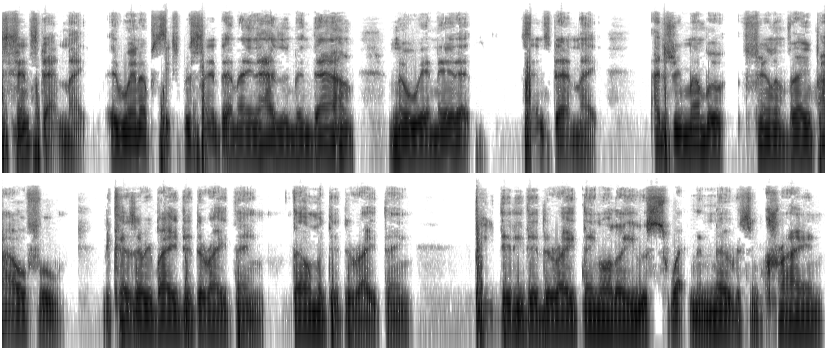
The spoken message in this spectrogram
since that night it went up 6% that night and it hasn't been down nowhere near that since that night. I just remember feeling very powerful because everybody did the right thing. Thelma did the right thing. P. Diddy did the right thing, although he was sweating and nervous and crying.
